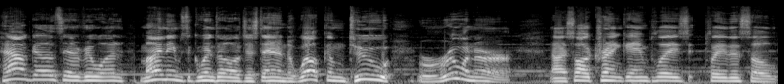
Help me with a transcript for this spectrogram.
How goes everyone? My name is the Gwendologist, and welcome to Ruiner. Now, I saw CrankGameplays play this a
